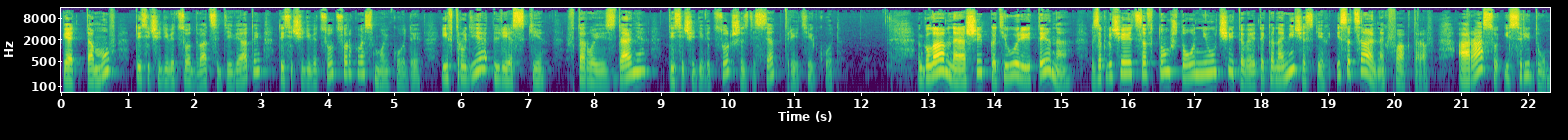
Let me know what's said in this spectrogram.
пять томов 1929-1948 годы, и в труде Лески, второе издание, 1963 год. Главная ошибка теории Тена заключается в том, что он не учитывает экономических и социальных факторов, а расу и среду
